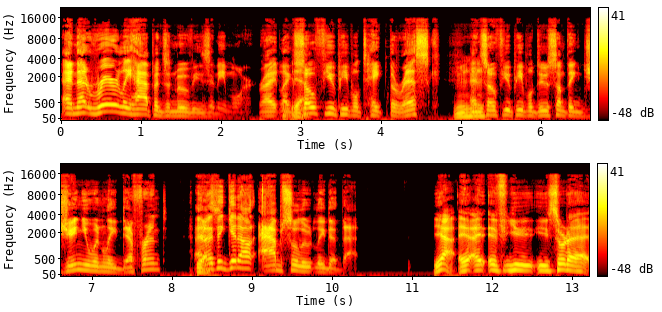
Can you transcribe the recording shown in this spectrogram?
and that rarely happens in movies anymore. Right? Like Yeah. so few people take the risk, Mhm. and so few people do something genuinely different. And I think Get Out absolutely did that. Yeah, i- I- if you you sort of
